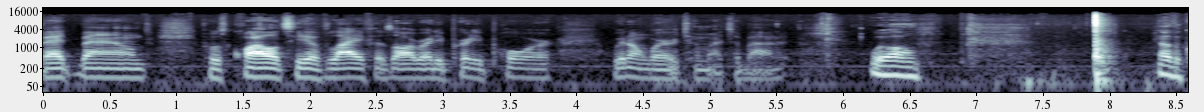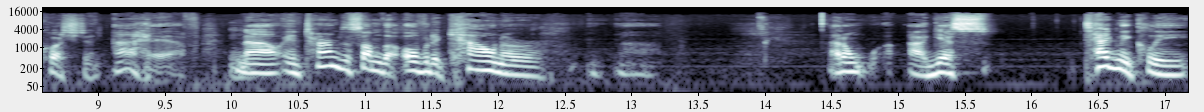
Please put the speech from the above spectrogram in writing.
bedbound, whose quality of life is already pretty poor, we don't worry too much about it. Well, another question I have. Now, in terms of some of the over the counter, uh, I don't, I guess technically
